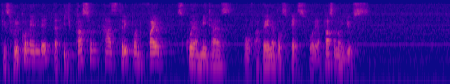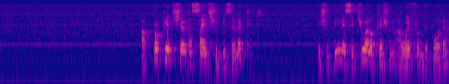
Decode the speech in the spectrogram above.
It is recommended that each person has 3.5 square meters of available space for their personal use. Appropriate shelter sites should be selected. They should be in a secure location away from the border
